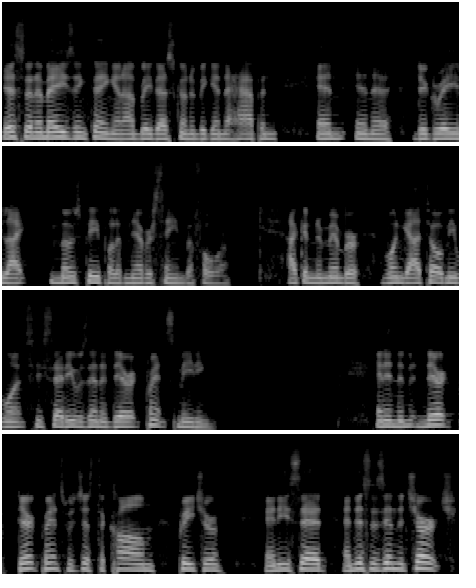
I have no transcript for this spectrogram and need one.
It's an amazing thing, and I believe that's going to begin to happen in, in a degree like most people have never seen before. I can remember one guy told me once, he said he was in a Derek Prince meeting. And in the Derek, Derek Prince was just a calm preacher. And he said, and this is in the church.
